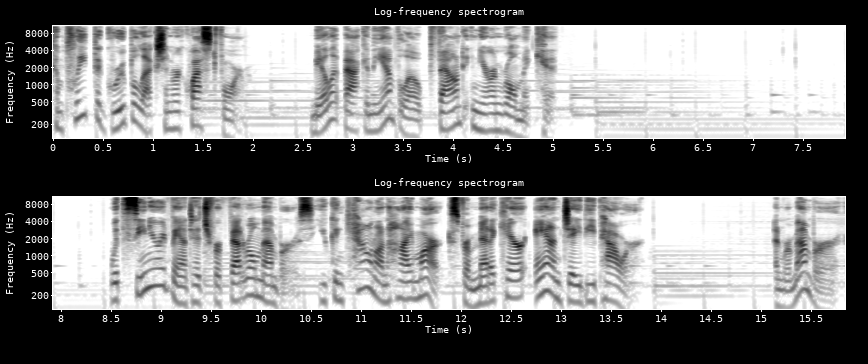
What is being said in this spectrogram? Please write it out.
Complete the group election request form. Mail it back in the envelope found in your enrollment kit. With Senior Advantage for federal members, you can count on high marks from Medicare and JD Power. And remember,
